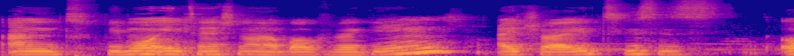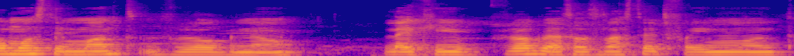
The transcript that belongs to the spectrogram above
and be more intentional about vlogging. I tried. This is almost a month vlog now, like a vlog that has lasted for a month.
